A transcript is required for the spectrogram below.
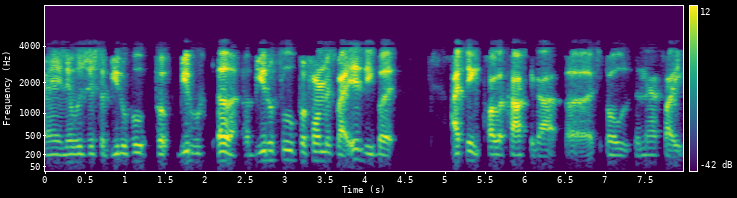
and it was just a beautiful, beautiful, uh, a beautiful performance by Izzy. But I think Paulo Costa got uh, exposed in that fight.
